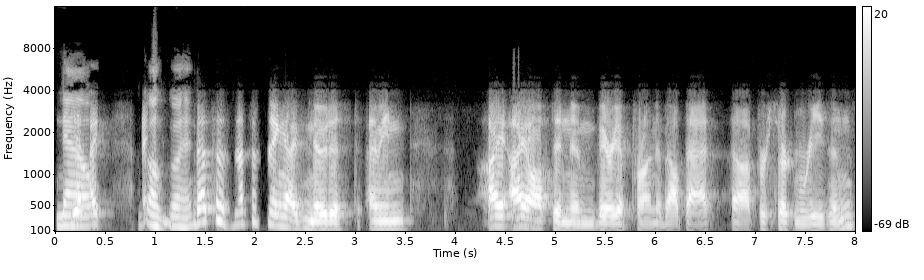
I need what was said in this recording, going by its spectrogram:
Now, yeah, I, oh, go ahead. That's a that's a thing I've noticed. I mean, I, I often am very upfront about that uh, for certain reasons,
